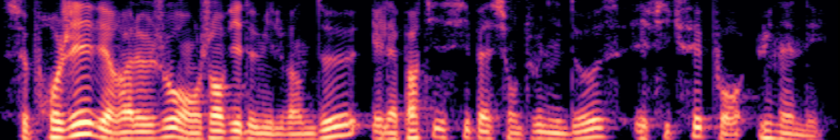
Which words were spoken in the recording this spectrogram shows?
Ce projet verra le jour en janvier 2022 et la participation d'Unidos est fixée pour une année.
